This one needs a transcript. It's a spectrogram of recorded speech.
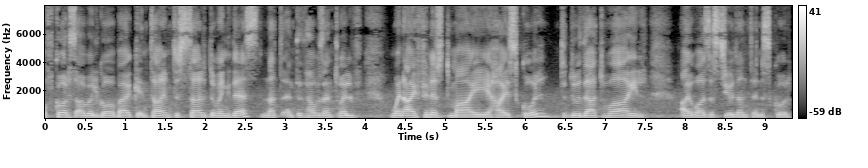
of course i will go back in time to start doing this not in 2012 when i finished my high school to do that while I was a student in school.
